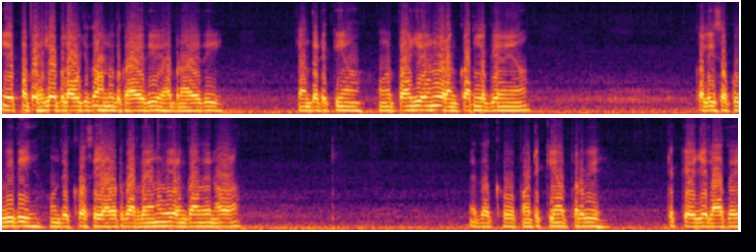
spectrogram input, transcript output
ਇਹ ਆਪਾਂ ਪਹਿਲੇ ਬਲੌਗ 'ਚ ਤੁਹਾਨੂੰ ਦਿਖਾਏ ਦੀ ਹੈ ਬਣਾਏ ਦੀ, ਚੰਦ ਟਿੱਕੀਆਂ। ਹੁਣ ਆਪਾਂ ਜੀ ਇਹਨੂੰ ਰੰਗ ਕਰਨ ਲੱਗੇ ਹੋਏ ਆ ਕਲੀ ਸੁੱਕ ਗਈ ਦੀ, ਹੁਣ ਦੇਖੋ ਸਜਾਵਟ ਕਰਦੇ ਆ ਇਹਨਾਂ ਦੇ ਰੰਗਾਂ ਦੇ ਨਾਲ। ਇਹ ਦੇਖੋ ਆਪਾਂ ਟਿੱਕੀਆਂ ਉੱਪਰ ਵੀ ਟਿੱਕੇ ਜੇ ਲਾਤੇ।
